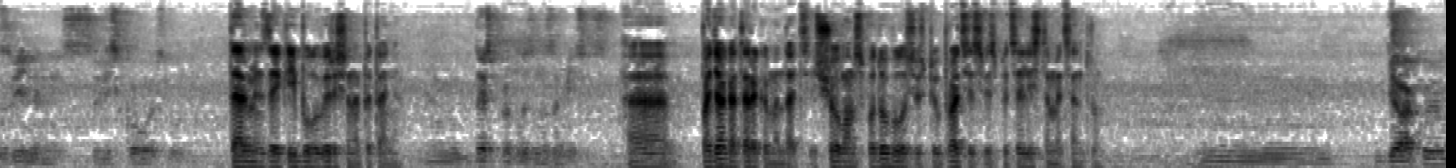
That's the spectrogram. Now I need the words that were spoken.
Звільнений з військової служби. Термін, за який було вирішено питання. Десь приблизно за місяць. Е, Подяка та рекомендації. Що вам сподобалось у співпраці з спеціалістами центру? Дякую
